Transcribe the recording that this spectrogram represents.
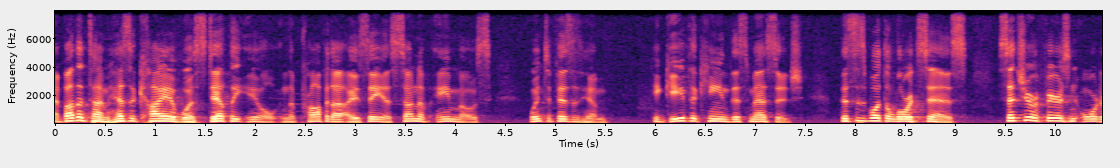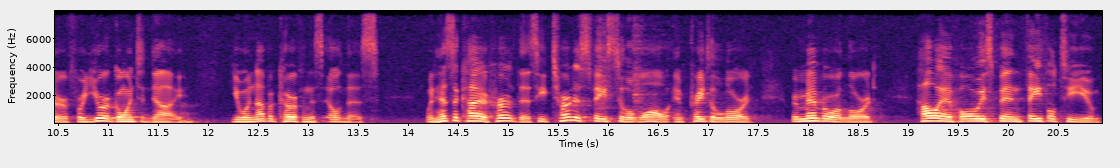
About the time Hezekiah was deathly ill, and the prophet Isaiah, son of Amos, went to visit him, he gave the king this message This is what the Lord says Set your affairs in order, for you are going to die. You will not recover from this illness. When Hezekiah heard this, he turned his face to the wall and prayed to the Lord Remember, O Lord, how I have always been faithful to you,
